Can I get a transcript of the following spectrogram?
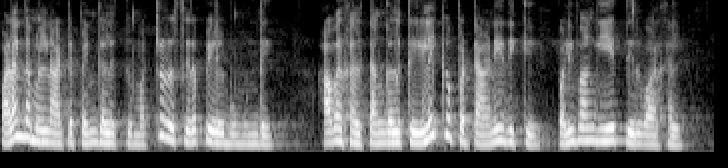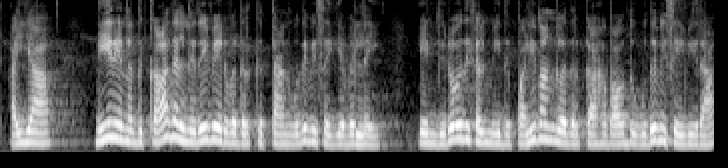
பழந்தமிழ்நாட்டு பெண்களுக்கு மற்றொரு சிறப்பியல்பும் உண்டு. அவர்கள் தங்களுக்கு இழைக்கப்பட்ட அநீதிக்கு பழிவாங்கியே தீர்வார்கள். ஐயா நீர் எனது காதல் நிறைவேறுவதற்குத்தான் உதவி செய்யவில்லை. என் விரோதிகள் மீது பழிவாங்குவதற்காகவாவது உதவி செய்வீரா?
